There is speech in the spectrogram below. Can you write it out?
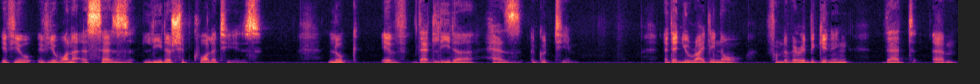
If you if you want to assess leadership qualities, look if that leader has a good team, and then you rightly know from the very beginning that um,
